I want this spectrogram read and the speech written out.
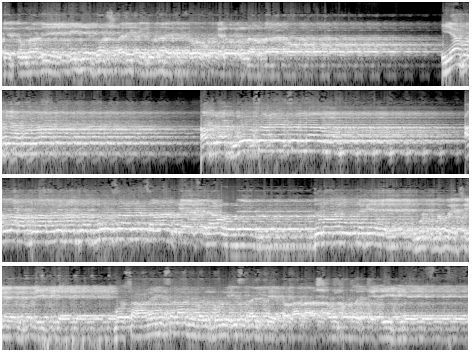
যে তোমরা যে এই যে দশ তারিখে রোজা রেখেছো কেন তোমরা রোজা রাখো। ইয়াহুদিরা বলল, হযরত মূসা আলাইহিস আল্লাহ রাব্বুল আলামিন হযরত মূসা আলাইহিস ফিরাউনের জুলুম থেকে মুক্ত করেছিলেন এই দিনে মূসা আলাইহিস এবং বনি ইসরাইলকে তথা সম্প্রদায়কে এই দিনে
